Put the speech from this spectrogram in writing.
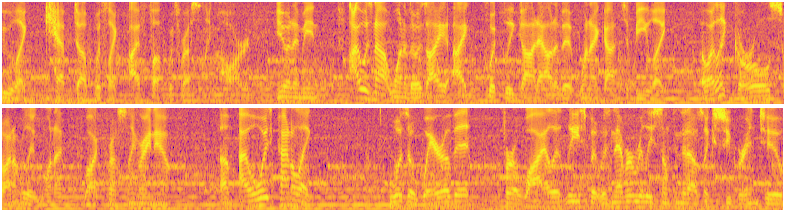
who like kept up with like I fuck with wrestling hard. You know what I mean? I was not one of those. I I quickly got out of it when I got to be like, oh, I like girls, so I don't really want to watch wrestling right now. Um, I always kind of like was aware of it for a while at least, but it was never really something that I was like super into.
